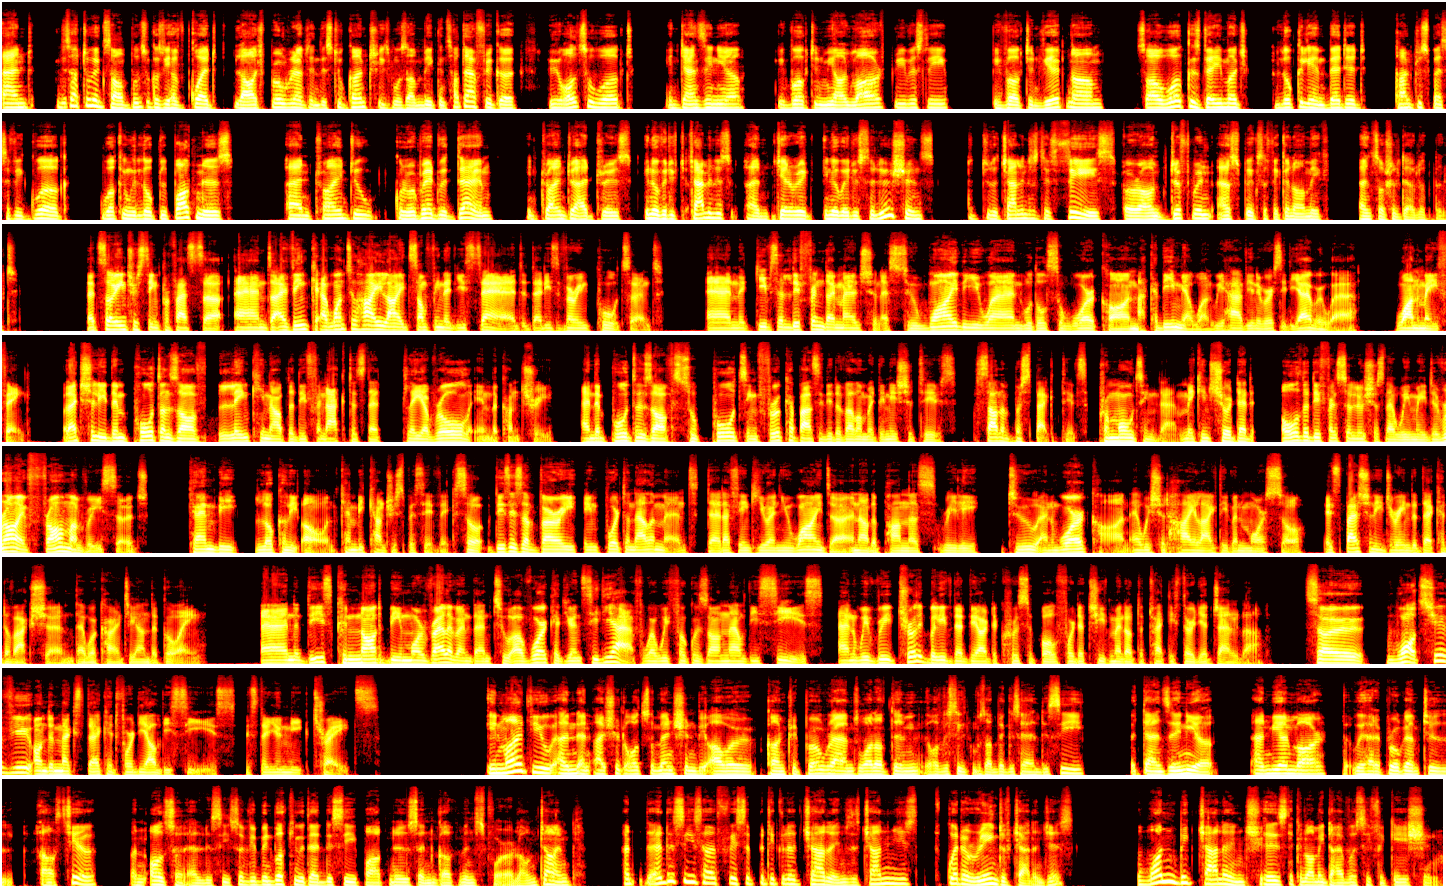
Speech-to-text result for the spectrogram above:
And these are two examples because we have quite large programs in these two countries, Mozambique and South Africa. We've also worked in Tanzania. We worked in Myanmar previously. We worked in Vietnam. So our work is very much locally embedded, country specific work, working with local partners and trying to collaborate with them in trying to address innovative challenges and generate innovative solutions to, to the challenges they face around different aspects of economic and social development. That's so interesting, Professor. And I think I want to highlight something that you said that is very important. And it gives a different dimension as to why the UN would also work on academia when we have university everywhere, one may think. But actually, the importance of linking up the different actors that play a role in the country and the importance of supporting through capacity development initiatives, southern perspectives, promoting them, making sure that all the different solutions that we may derive from our research can be locally owned, can be country specific. So this is a very important element that I think UNU WIDER and other partners really do and work on, and we should highlight even more so, especially during the decade of action that we're currently undergoing. And these could not be more relevant than to our work at UNCDF, where we focus on LDCs. And we really, truly believe that they are the crucible for the achievement of the 2030 agenda. So, what's your view on the next decade for the LDCs? It's their unique traits. In my view, and, and I should also mention our country programs, one of them, obviously, Mozambique is LDC, uh, Tanzania and Myanmar. We had a program till last year and also an LDC. So we've been working with LDC partners and governments for a long time. And the LDCs have faced a particular challenge. The challenge is quite a range of challenges. One big challenge is economic diversification.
